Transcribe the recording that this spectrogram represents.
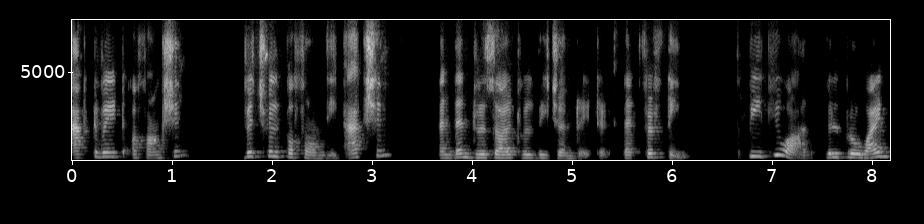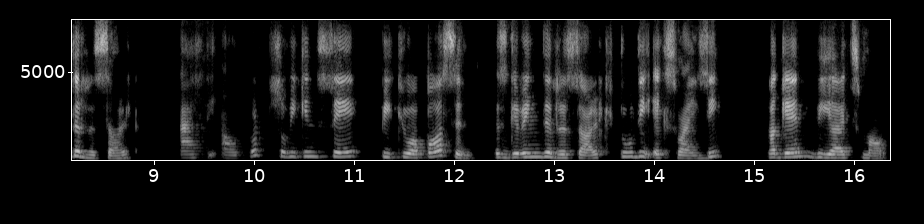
activate a function which will perform the action and then result will be generated, that 15. The PQR will provide the result as the output. So we can say PQR person is giving the result to the XYZ again via its mouth.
